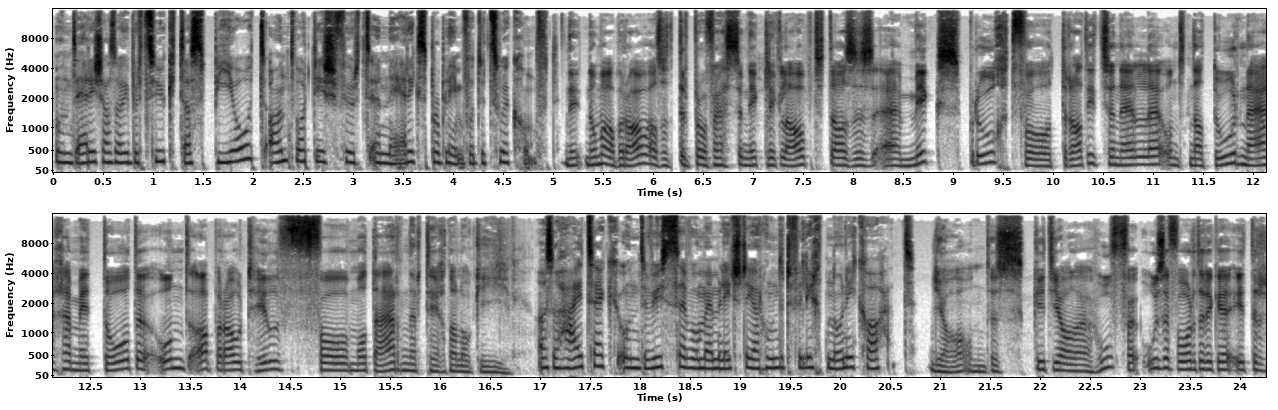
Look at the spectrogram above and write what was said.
Und er ist also überzeugt, dass Bio die Antwort ist für das Ernährungsproblem der Zukunft. Nicht nur, aber auch. Also der Professor Nickli glaubt, dass es einen Mix braucht von traditionellen und naturnahen Methoden und aber auch die Hilfe von moderner Technologie. Also Hightech und Wissen, wo man im letzten Jahrhundert vielleicht noch nicht hat. Ja, und es gibt ja einen Haufen Herausforderungen in der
